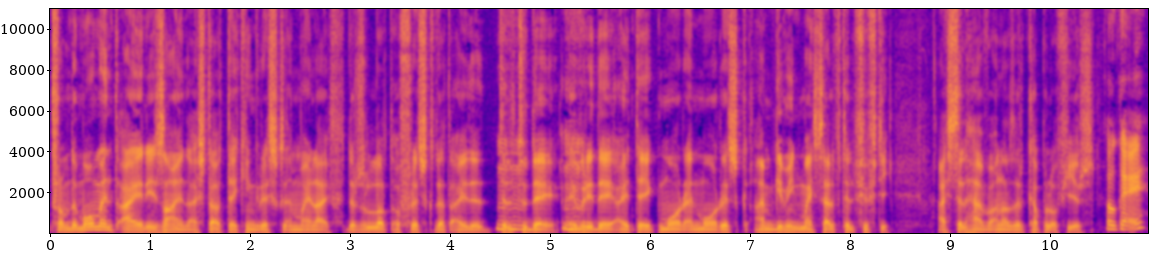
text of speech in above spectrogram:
from the moment I resigned, I started taking risks in my life. There's a lot of risk that I did till mm-hmm. today. Mm-hmm. Every day I take more and more risk. I'm giving myself till 50. I still have another couple of years. Okay.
